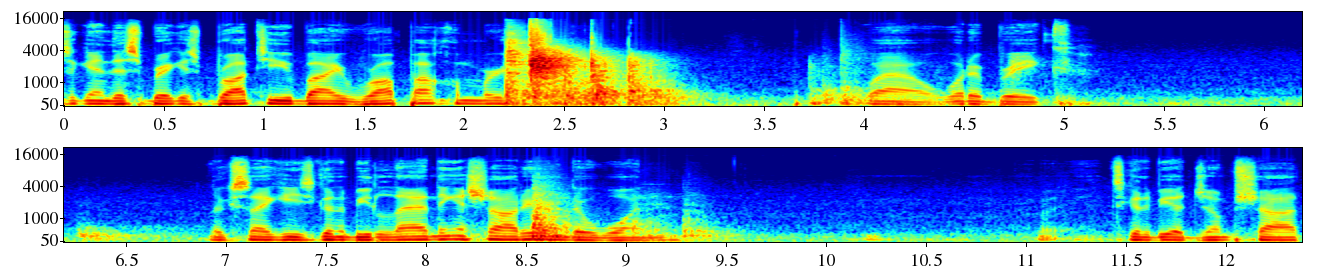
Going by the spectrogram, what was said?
Once again, this break is brought to you by Rapa Commercial. Wow, what a break. Looks like he's going to be landing a shot here on the one. It's going to be a jump shot.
